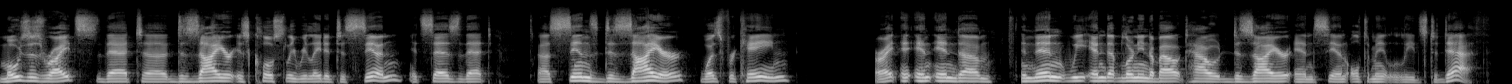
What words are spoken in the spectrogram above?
Moses writes that uh, desire is closely related to sin. It says that uh, sin's desire was for Cain. All right, and and um, and then we end up learning about how desire and sin ultimately leads to death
